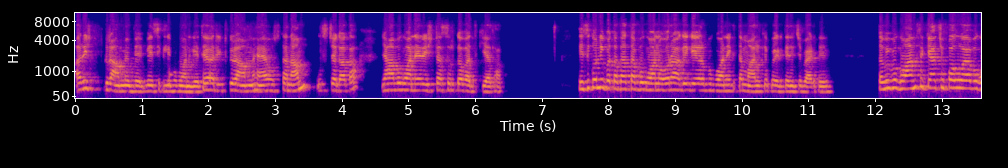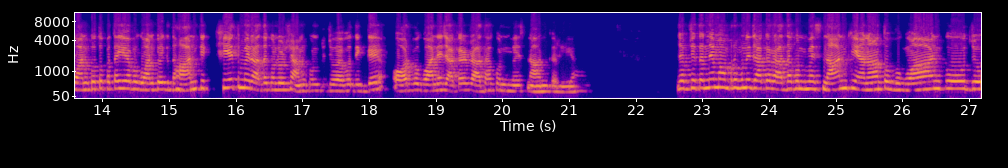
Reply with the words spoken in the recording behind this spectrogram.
अरिष्ट ग्राम में बेसिकली भगवान गए थे। अरिष्ट ग्राम है उसका नाम, उस जगह का, जहाँ भगवान ने रिश्तासुर का वध किया था। किसी को नहीं पता था, तब भगवान और आगे गए और भगवान एक तमाल के पेड़ के नीचे बैठ गए। तभी भगवान से क्या छुपा हुआ है? भगवान को तो पता ही है, भगवान को एक धान के खेत में राधा कुंड और श्याम कुंड जो है वो दिख गए और भगवान ने जाकर राधा कुंड में स्नान कर लिया। जब चैतन्य महाप्रभु ने जाकर राधा कुंड में स्नान किया ना तो भगवान को जो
